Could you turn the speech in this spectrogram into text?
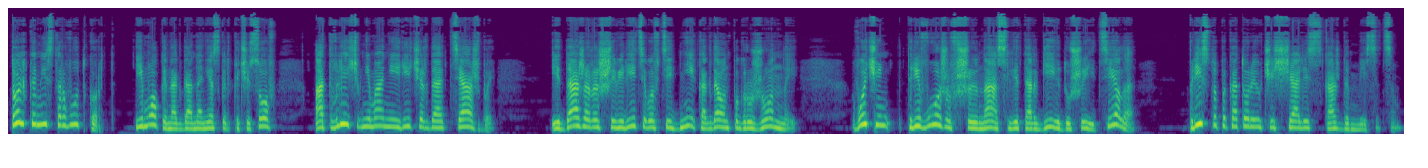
Только мистер Вудкорт и мог иногда на несколько часов отвлечь внимание Ричарда от тяжбы и даже расшевелить его в те дни, когда он погруженный в очень тревожившую нас литургию души и тела, приступы которой учащались с каждым месяцем.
